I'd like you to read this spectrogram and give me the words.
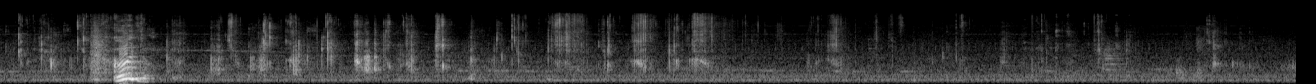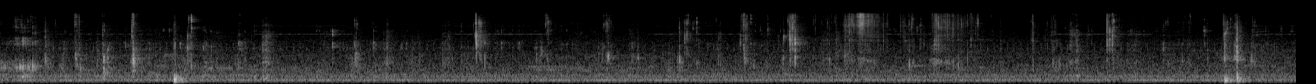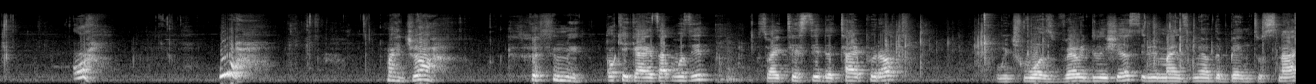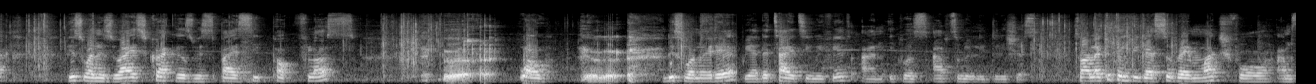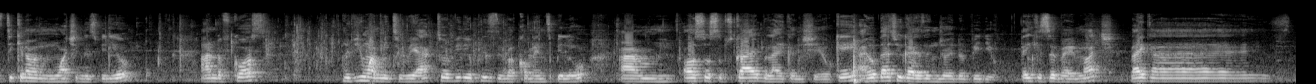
Good. My jaw hurting me. Okay guys that was it. So I tasted the Thai product which was very delicious. It reminds me of the bento snack. This one is rice crackers with spicy pork floss. Wow. This one right here we had the Thai tea with it and it was absolutely delicious. So I'd like to thank you guys so very much for um, sticking on and watching this video. And of course if you want me to react to a video please leave a comment below. Um also subscribe like and share okay? I hope that you guys enjoyed the video. Thank you so very much. Bye guys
